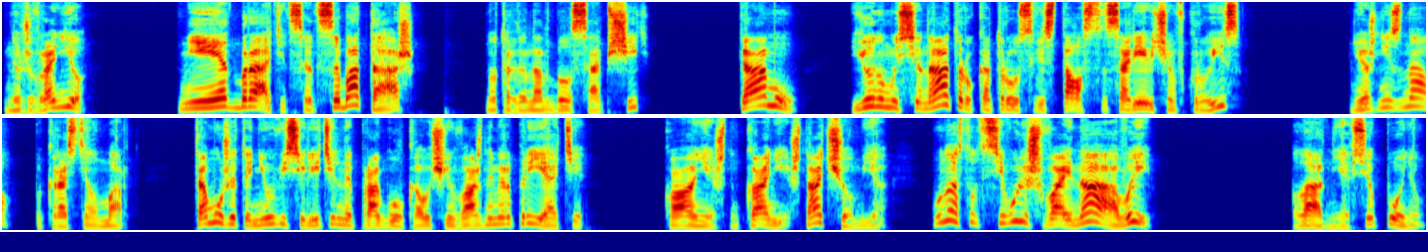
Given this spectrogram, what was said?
Но же вранье. Нет, братец, это саботаж. Но тогда надо было сообщить. Кому? Юному сенатору, который свистал с цесаревичем в круиз? Я же не знал, покраснел Март. К тому же это не увеселительная прогулка, а очень важное мероприятие. Конечно, конечно, о чем я? У нас тут всего лишь война, а вы... Ладно, я все понял.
